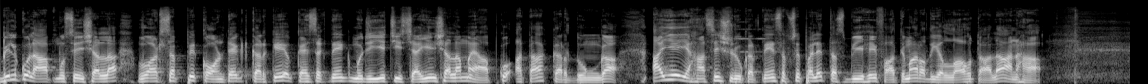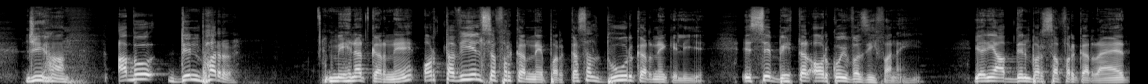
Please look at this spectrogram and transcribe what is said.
बिल्कुल आप मुझसे इंशाल्लाह व्हाट्सअप पे कांटेक्ट करके कह सकते हैं कि मुझे ये चीज़ चाहिए, इंशाल्लाह मैं आपको अता कर दूँगा। आइए यहाँ से शुरू करते हैं। सबसे पहले तस्बीह फ़ातिमा रदी अल्लाह तहा जी हाँ अब दिन भर मेहनत करने और तवील सफ़र करने पर कसल दूर करने के लिए इससे बेहतर और कोई वजीफ़ा नहीं। यानी आप दिन भर सफ़र कर रहे हैं,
